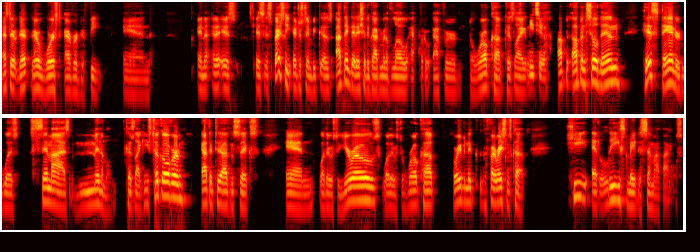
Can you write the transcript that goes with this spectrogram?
that's their, their their worst ever defeat, and and and it's it's especially interesting because I think that they should have gotten rid of Löw after after the World Cup because like me too. Up up until then, his standard was semis minimum because like he's took over after 2006, and whether it was the Euros, whether it was the World Cup, or even the Confederations Cup, he at least made the semifinals,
